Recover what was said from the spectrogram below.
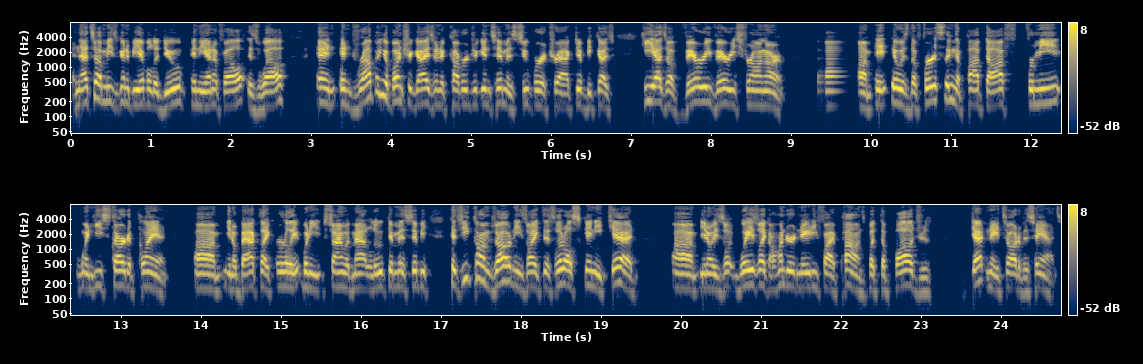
and that's something he's going to be able to do in the NFL as well. And and dropping a bunch of guys into coverage against him is super attractive because he has a very very strong arm. Um, it, it, was the first thing that popped off for me when he started playing. Um, you know, back like early when he signed with Matt Luke in Mississippi, because he comes out and he's like this little skinny kid. Um, you know, he's like, weighs like 185 pounds, but the ball just detonates out of his hands.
